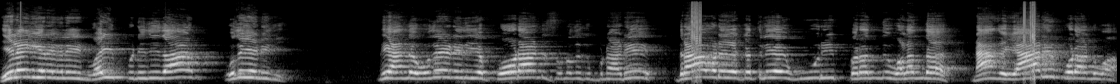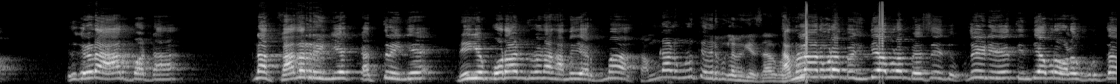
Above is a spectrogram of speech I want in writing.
இளைஞர்களின் வைப்பு நிதி தான் உதயநிதி. நீ அந்த உதயநிதியை போடான்னு சொன்னதுக்கு பின்னாடி திராவிட இயக்கத்திலேயே ஊறி பிறந்து வளர்ந்த நாங்கள் யாரையும் போடாண்டுவோம் இதுக்கு ஆர்ப்பாட்டம்? என்ன கதறீங்க கத்துறீங்க. நீங்கள் போடான்னு சொன்னால் நாங்கள் அமைதியாக இருப்போமா? தமிழ்நாடு முழுக்க எதிர்ப்பு கிளம்பிக்கிறேன் சார். தமிழ்நாடு பூரா பேசு இந்தியா பூரா பேசு இது உதயநிதி இந்தியா பூரா வழக்கு கொடுத்தா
